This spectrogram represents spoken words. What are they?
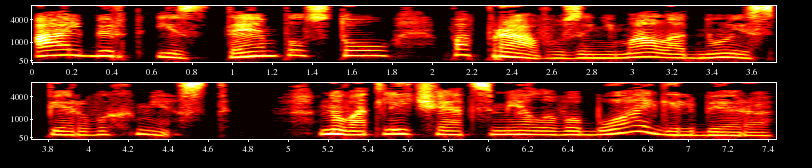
Альберт из Темплстоу по праву занимал одно из первых мест. Но в отличие от смелого Буагельбера,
